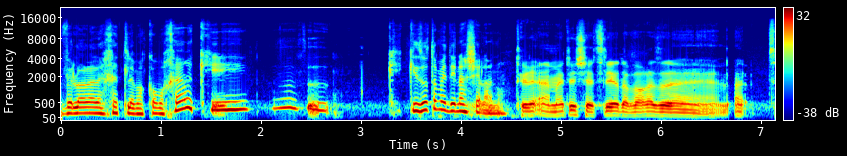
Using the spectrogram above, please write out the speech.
ולא ללכת למקום אחר, כי, כי, כי זאת המדינה שלנו. תראי, האמת היא שאצלי הדבר הזה, את,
